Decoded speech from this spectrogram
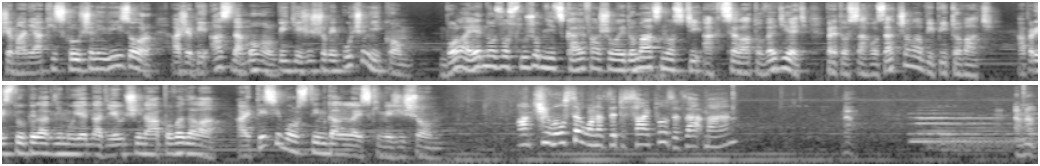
že má nejaký skľúčený výzor a že by azda mohol byť Ježišovým učeníkom. Bola jednou zo služobníc Kajfášovej domácnosti a chcela to vedieť, preto sa ho začala vypitovať. A pristúpila k nemu jedna dievčina a povedala, aj ty si bol s tým galilejským Ježišom. Aren't you also one of the disciples of that man? I'm not.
